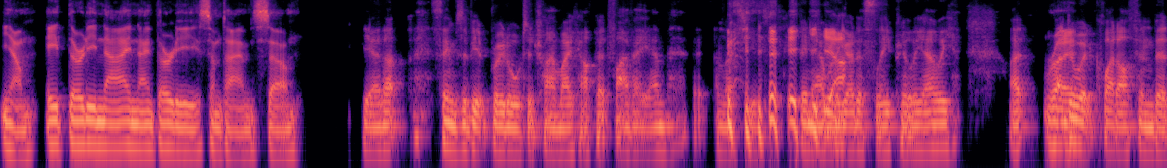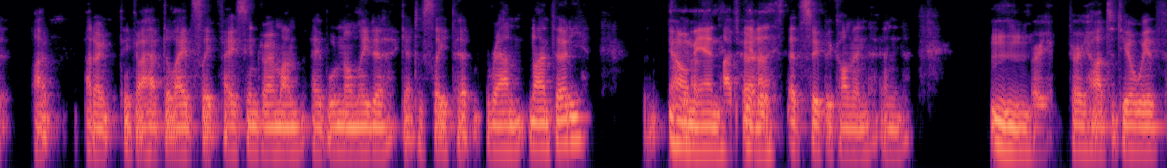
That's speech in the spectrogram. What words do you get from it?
you know 8 30 9 9 30 sometimes so yeah that seems a bit brutal to try and wake up at 5 a.m unless you've been able yeah. to go to sleep really early I, right. I do it quite often but I I don't think I have delayed sleep phase syndrome I'm able normally to get to sleep at around 9 30 oh man I've heard yeah. it's, it's super common and Mm-hmm. Very, very hard to deal with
